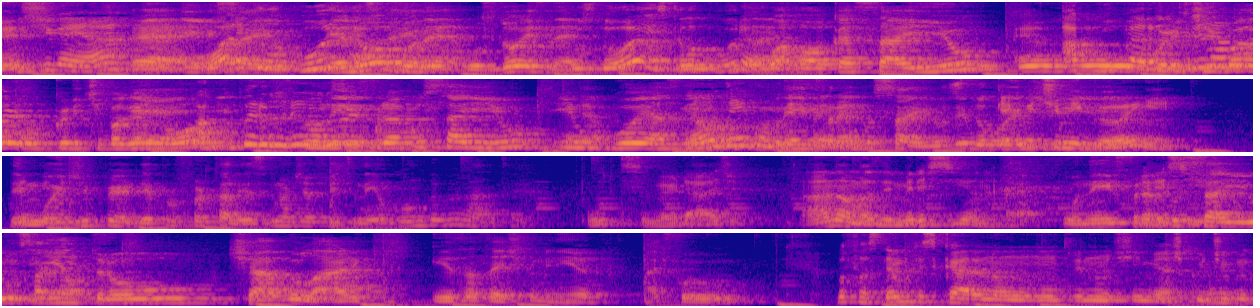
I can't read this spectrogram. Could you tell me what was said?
antes de ganhar? É, ele Olha que saiu loucura. De novo, saiu. né? Os dois, né? Os dois, que loucura, O né? Barroca saiu, o, A culpa o do Curitiba, treinador. o Curitiba ganhou, a culpa era do o Ney treinador. Franco saiu e Entendeu? o Goiás ganhou. Não tem como O Ney. Franco saiu depois quer que o time de- ganhe... Depois de perder pro Fortaleza, que não tinha feito nenhum gol no campeonato. né? Putz, é verdade. Ah, não, mas ele merecia, né? O Ney Franco Merecia. saiu e entrou o Thiago Lark, ex-Atlético Mineiro. Acho que foi o- Pô, faz tempo que esse cara não, não treina no time. Acho que o time,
